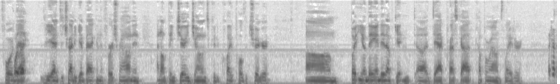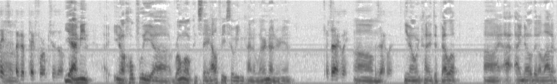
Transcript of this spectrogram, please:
for that. Yeah, to try to get back in the first round, and I don't think Jerry Jones could quite pull the trigger. Um, but you know they ended up getting uh, Dak Prescott a couple rounds later. Which I think is a good pick for him too, though. Yeah, I mean, you know, hopefully uh, Romo can stay healthy so we can kind of learn under him. Exactly. Um, Exactly. You know, and kind of develop Uh, I, I know that a lot of,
